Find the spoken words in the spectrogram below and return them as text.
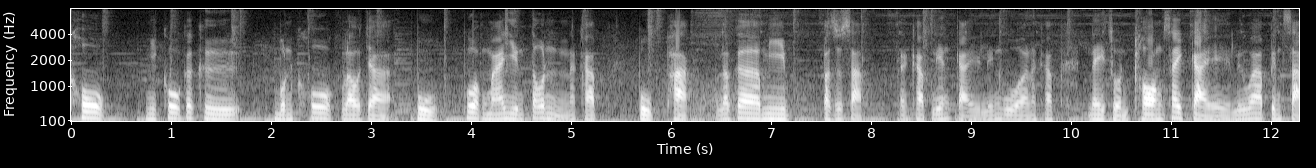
โคก มีโคกก็คือบนโคกเราจะปลูกพวกไม้ยืนต้นนะครับ ปลูกผักแล้วก็มีปศุสัตว์นะครับเลี้ยงไก่เลี้ยงวัวนะครับในส่วนคลองไส้ไก่ หรือว่าเป็นสระ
